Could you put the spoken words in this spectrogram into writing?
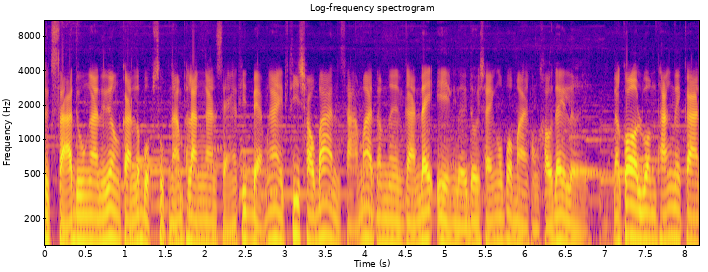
ศึกษาดูงานในเรื่องของการระบบสูบน้ำพลังงานแสงอาทิตย์แบบง่าย ที่ชาวบ้านสามารถดำเนินการได้เองเลย โดยใช้งบประมาณของเขาได้เลย แล้วก็รวมทั้งในการ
